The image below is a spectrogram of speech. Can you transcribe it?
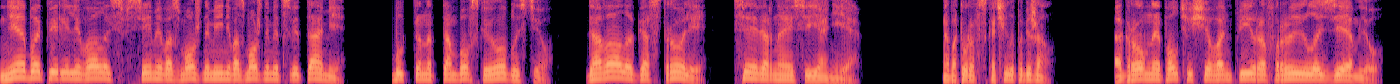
Небо переливалось всеми возможными и невозможными цветами, будто над Тамбовской областью давало гастроли северное сияние. Абатуров вскочил и побежал. Огромное полчище вампиров рыло землю.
